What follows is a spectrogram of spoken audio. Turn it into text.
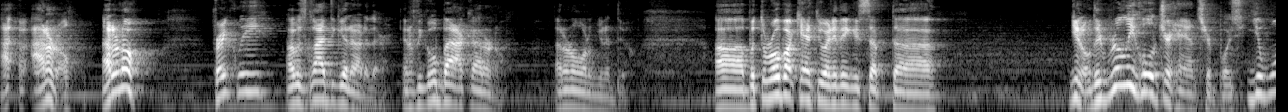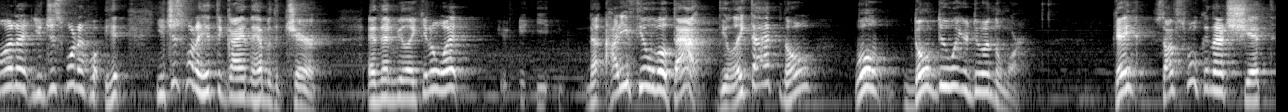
I I don't know. I don't know. Frankly, I was glad to get out of there. And if we go back, I don't know. I don't know what I'm gonna do. Uh, but the robot can't do anything except uh, you know, they really hold your hands here, boys. You wanna, you just wanna hit, you just wanna hit the guy in the head with a chair, and then be like, you know what? How do you feel about that? Do you like that? No. Well, don't do what you're doing no more. Okay, stop smoking that shit.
